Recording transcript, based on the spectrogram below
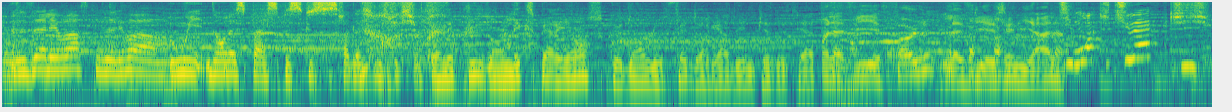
Vous allez voir ce que vous allez voir. Oui, dans l'espace, parce que ce sera de la science-fiction. On est plus dans l'expérience que dans le fait de regarder une pièce de théâtre. La vie est folle, la vie est géniale. Dis-moi qui tu es Qui?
